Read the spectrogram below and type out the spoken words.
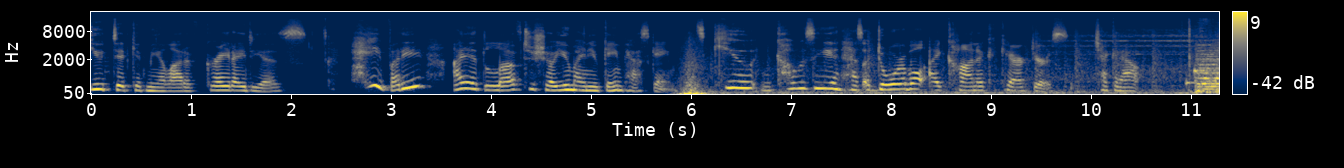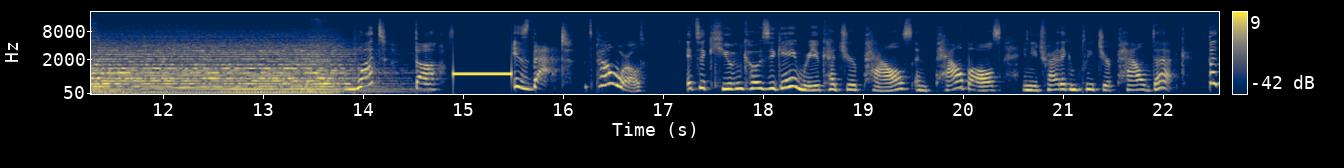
You did give me a lot of great ideas. Hey, buddy, I'd love to show you my new Game Pass game. It's cute and cozy and has adorable, iconic characters. Check it out. What the f- is that? It's Pal World. It's a cute and cozy game where you catch your pals and pal balls and you try to complete your Paldeck. That,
